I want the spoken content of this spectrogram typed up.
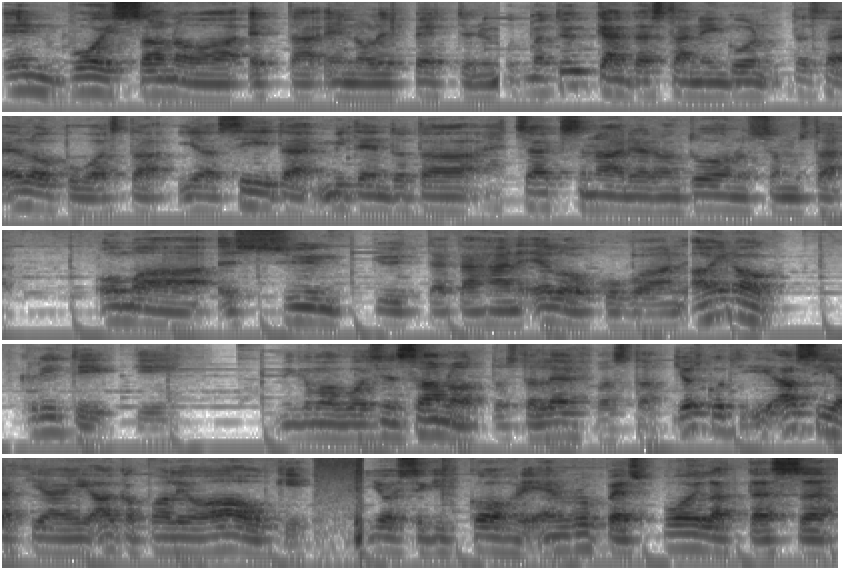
En voi sanoa, että en ole pettynyt, mutta mä tykkään tästä, niin kuin, tästä elokuvasta ja siitä, miten tota Jack Snyder on tuonut semmoista omaa synkkyyttä tähän elokuvaan. Ainoa kritiikki, minkä mä voisin sanoa tuosta leffasta. Jotkut asiat jäi aika paljon auki joissakin kohdin. En rupea spoilla tässä.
